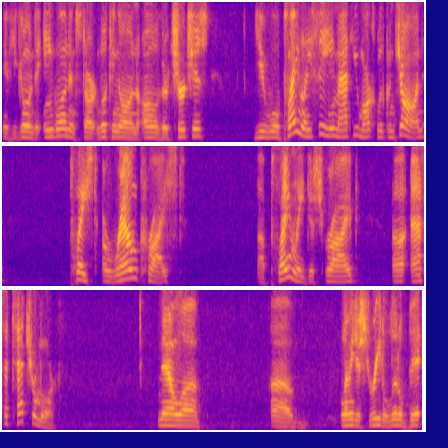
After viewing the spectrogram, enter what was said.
if you go into England and start looking on all of their churches, you will plainly see Matthew, Mark, Luke, and John placed around Christ, uh, plainly described uh, as a tetramorph. Now, uh, uh, let me just read a little bit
